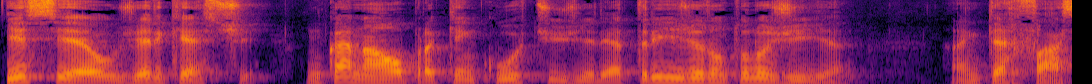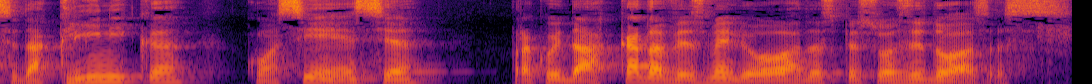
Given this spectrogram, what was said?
Esse é o Gericast, um canal para quem curte geriatria e gerontologia, a interface da clínica com a ciência para cuidar cada vez melhor das pessoas idosas.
